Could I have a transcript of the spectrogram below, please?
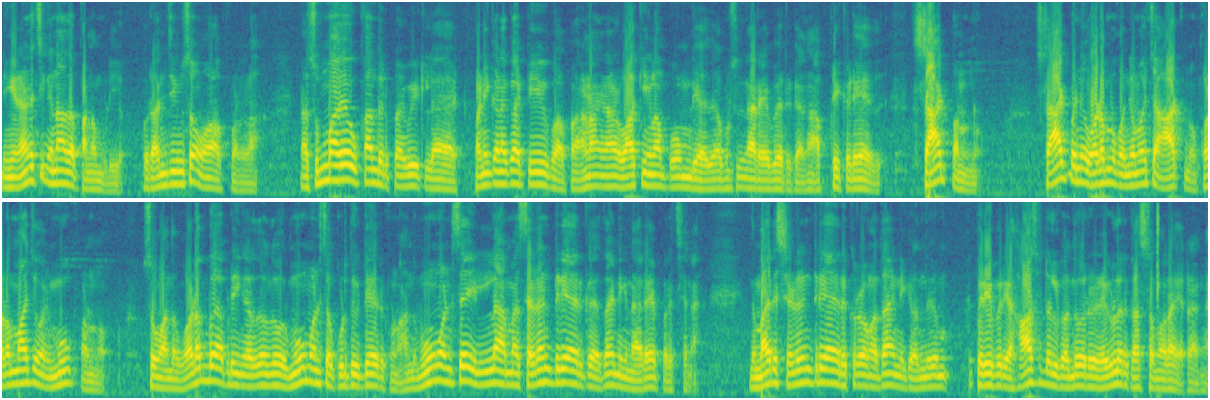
நீங்கள் நினச்சிங்கன்னா அதை பண்ண முடியும். ஒரு அஞ்சு நிமிஷம் வாக் பண்ணலாம். நான் சும்மாவே உட்காந்துருப்பேன் வீட்டில் பணிக்கணக்காக டிவி பார்ப்பேன். ஆனால் என்னால் வாக்கிங்லாம் போக முடியாது அப்படின்னு சொல்லி நிறைய பேர் இருக்காங்க. அப்படி கிடையாது. ஸ்டார்ட் பண்ணணும். ஸ்டார்ட் பண்ணி உடம்பு கொஞ்சமாச்சும் ஆட்டணும். உடம்பாச்சும் கொஞ்சம் மூவ் பண்ணணும். ஸோ அந்த உடம்பு அப்படிங்கிறது வந்து ஒரு மூமெண்ட்ஸை கொடுத்துக்கிட்டே இருக்கணும். அந்த மூமெண்ட்ஸே இல்லாமல் செடன்ட்ரியாக இருக்கிறது தான் இன்றைக்கி நிறைய பிரச்சனை. இந்த மாதிரி செடன்ட்ரியாக இருக்கிறவங்க தான் இன்றைக்கி வந்து பெரிய பெரிய ஹாஸ்பிட்டலுக்கு வந்து ஒரு ரெகுலர் கஸ்டமராக ஆயிடுறாங்க.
